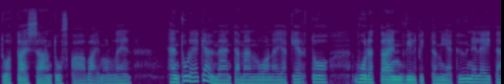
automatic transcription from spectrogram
tuottaessaan tuskaa vaimolleen, hän tulee käymään tämän luona ja kertoo, vuodattaen vilpittömiä kyyneleitä,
